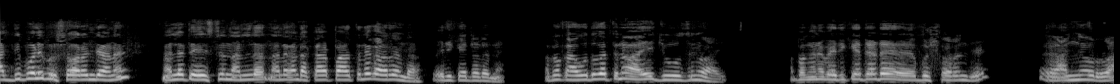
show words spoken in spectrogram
അടിപൊളി ബുഷ് ഓറഞ്ച് ആണ്. നല്ല ടേസ്റ്റ് നല്ല നല്ല കണ്ട പഴത്തിന്റെ കളർ ഉണ്ടോ വെരിക്കേറ്റഡ് തന്നെ. അപ്പൊ കൗതുകത്തിനും ആയി അപ്പൊ അങ്ങനെ വെരിക്കേറ്റഡ് ബുഷ് ഓറഞ്ച് അഞ്ഞൂറ് രൂപ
